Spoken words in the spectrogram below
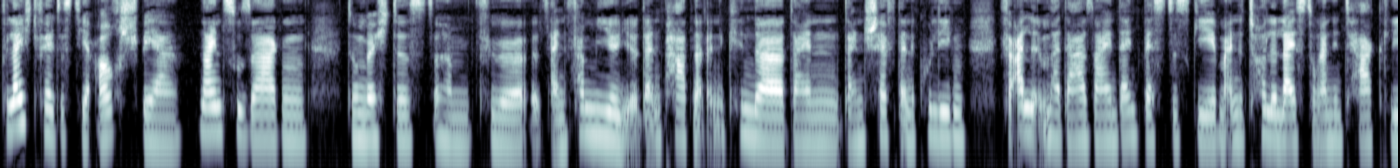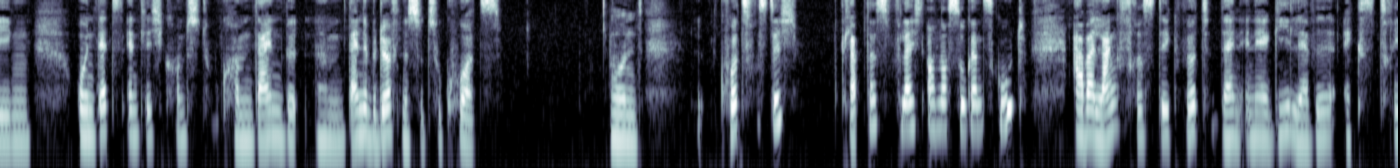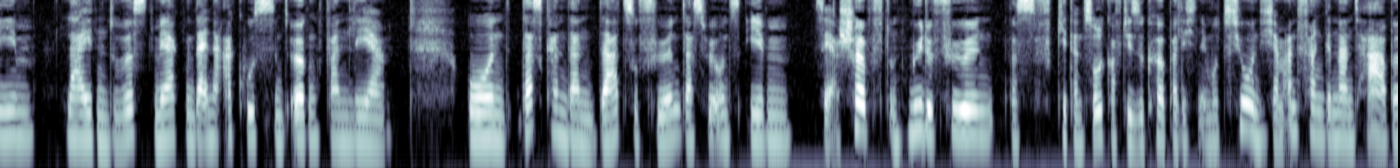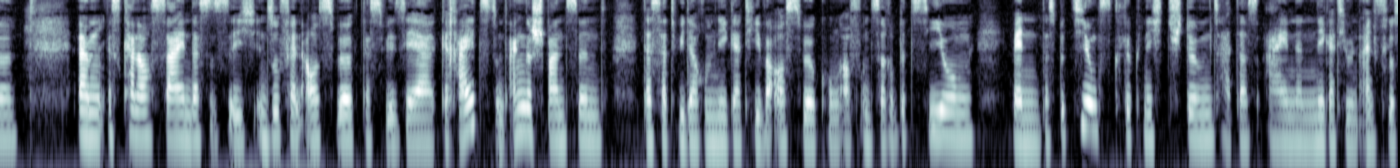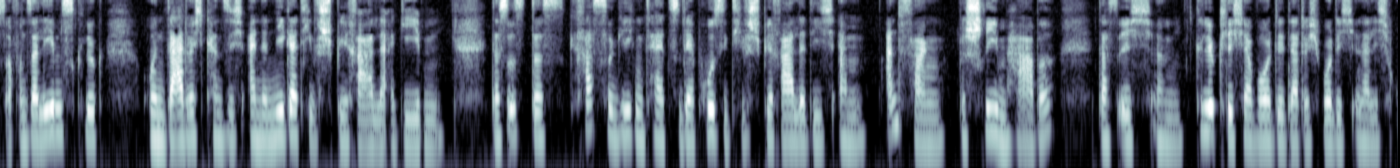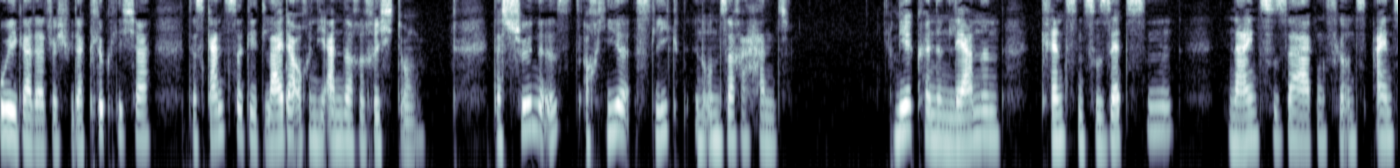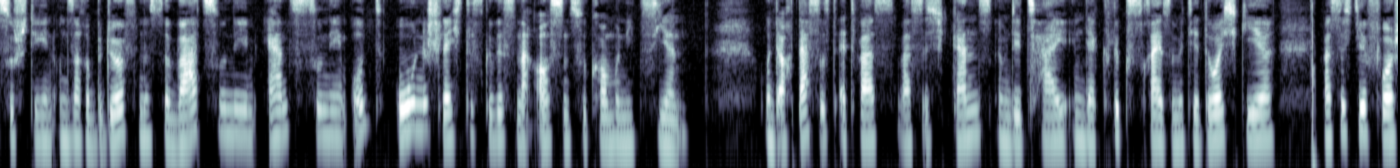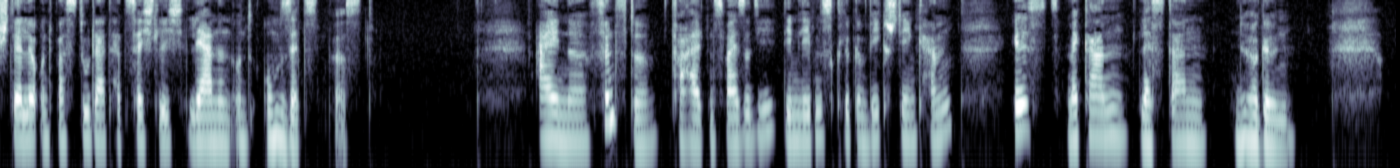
Vielleicht fällt es dir auch schwer, Nein zu sagen. Du möchtest ähm, für deine Familie, deinen Partner, deine Kinder, deinen, deinen Chef, deine Kollegen, für alle immer da sein, dein Bestes geben, eine tolle Leistung an den Tag legen. Und letztendlich kommst du, kommen dein, ähm, deine Bedürfnisse zu kurz. Und kurzfristig klappt das vielleicht auch noch so ganz gut, aber langfristig wird dein Energielevel extrem leiden. Du wirst merken, deine Akkus sind irgendwann leer. Und das kann dann dazu führen, dass wir uns eben sehr erschöpft und müde fühlen. Das geht dann zurück auf diese körperlichen Emotionen, die ich am Anfang genannt habe. Ähm, es kann auch sein, dass es sich insofern auswirkt, dass wir sehr gereizt und angespannt sind. Das hat wiederum negative Auswirkungen auf unsere Beziehungen. Wenn das Beziehungsglück nicht stimmt, hat das einen negativen Einfluss auf unser Lebensglück und dadurch kann sich eine Negativspirale ergeben. Das ist das krasse Gegenteil zu der Positivspirale, die ich am Anfang beschrieben habe, dass ich ähm, glücklicher wurde, dadurch wurde ich innerlich ruhiger, dadurch wieder glücklicher. Das Ganze geht leider auch in die andere Richtung. Das Schöne ist, auch hier, es liegt in unserer Hand. Wir können lernen, Grenzen zu setzen, Nein zu sagen, für uns einzustehen, unsere Bedürfnisse wahrzunehmen, ernst zu nehmen und ohne schlechtes Gewissen nach außen zu kommunizieren. Und auch das ist etwas, was ich ganz im Detail in der Glücksreise mit dir durchgehe, was ich dir vorstelle und was du da tatsächlich lernen und umsetzen wirst. Eine fünfte Verhaltensweise, die dem Lebensglück im Weg stehen kann, ist meckern, lästern, nörgeln.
